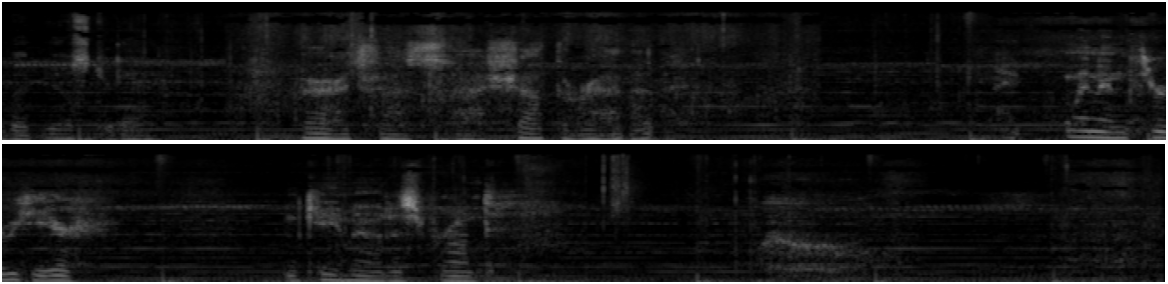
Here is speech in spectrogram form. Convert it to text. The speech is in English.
rabbit yesterday. Alright, just uh, shot the rabbit. It went in through here and came out his front.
